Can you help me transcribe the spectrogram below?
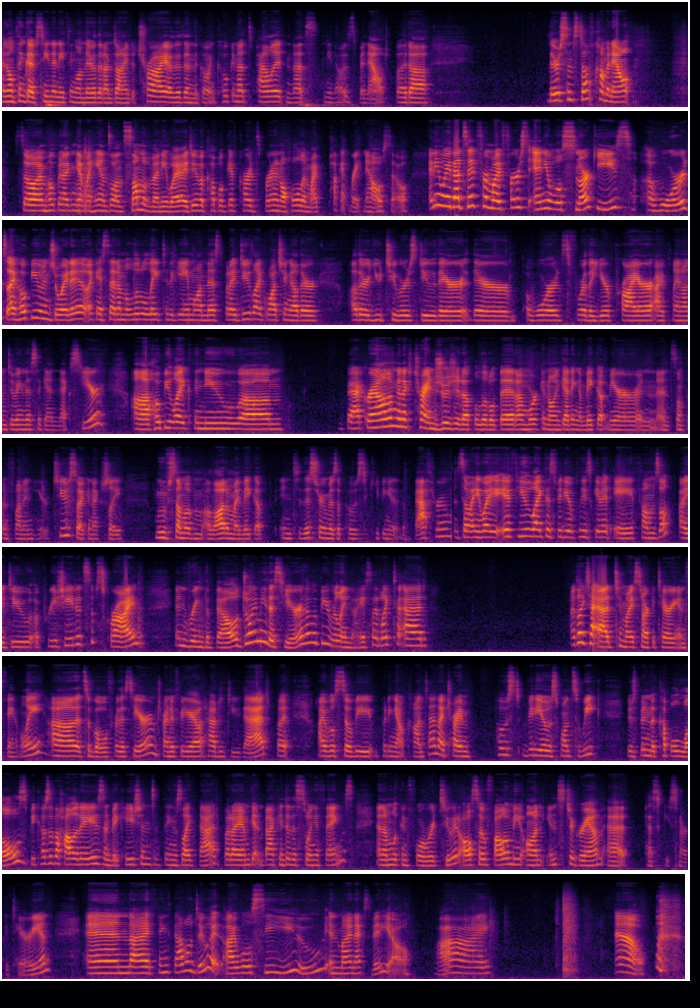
I don't think I've seen anything on there that I'm dying to try other than the Going Coconuts palette, and that's, you know, it's been out. But uh, there's some stuff coming out. So I'm hoping I can get my hands on some of them anyway. I do have a couple gift cards burning a hole in my pocket right now, so. Anyway, that's it for my first annual Snarkies Awards. I hope you enjoyed it. Like I said, I'm a little late to the game on this, but I do like watching other other YouTubers do their their awards for the year prior. I plan on doing this again next year. Uh, hope you like the new um, background. I'm going to try and zhuzh it up a little bit. I'm working on getting a makeup mirror and, and something fun in here too so I can actually move some of a lot of my makeup into this room as opposed to keeping it in the bathroom. So anyway, if you like this video, please give it a thumbs up. I do appreciate it. Subscribe and ring the bell. Join me this year. That would be really nice. I'd like to add I'd like to add to my Snarkatarian family. Uh, that's a goal for this year. I'm trying to figure out how to do that, but I will still be putting out content. I try and post videos once a week. There's been a couple lulls because of the holidays and vacations and things like that, but I am getting back into the swing of things and I'm looking forward to it. Also, follow me on Instagram at Pesky Snarkatarian. And I think that'll do it. I will see you in my next video. Bye. Ow.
